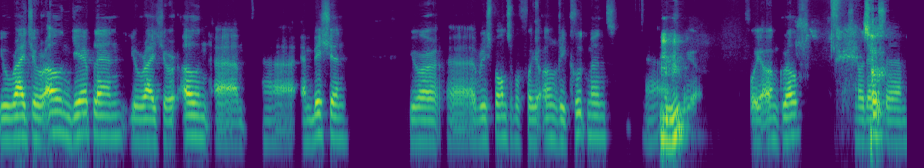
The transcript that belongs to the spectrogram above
you write your own year plan you write your own um, uh, ambition you are uh, responsible for your own recruitment uh, mm-hmm. for, your, for, your, own growth so, so, um,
